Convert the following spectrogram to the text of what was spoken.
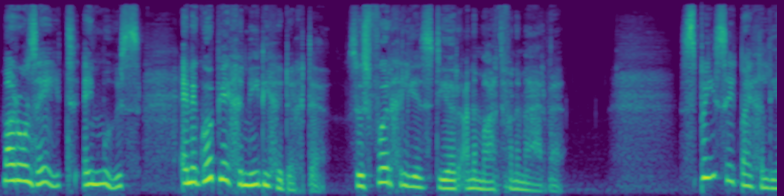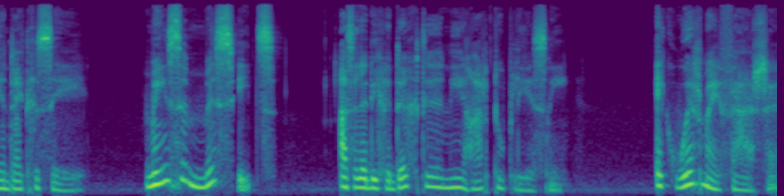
Maar ons het en moes en ek hoop jy geniet die gedigte, soos voorgeles deur Anne Mart van der Merwe. Spies het by geleentheid gesê: Mense mis iets as hulle die gedigte nie hardop lees nie. Ek hoor my verse.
